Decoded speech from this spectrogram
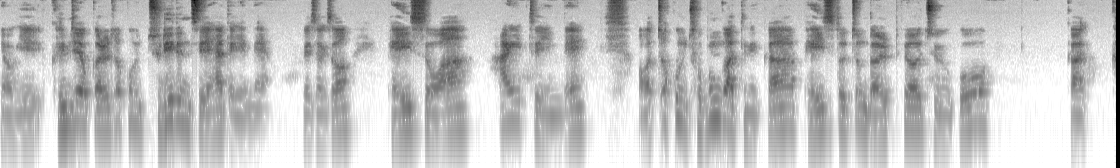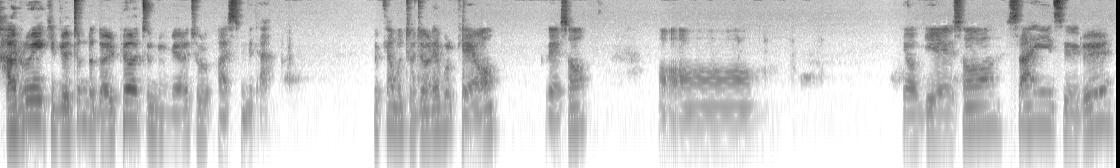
여기 그림자 효과를 조금 줄이든지 해야 되겠네요. 그래서 여기서 베이스와 하이트인데 어, 조금 좁은 것 같으니까 베이스도 좀 넓혀주고 그러니까 가로의 길이를 좀 더 넓혀주면 좋을 것 같습니다. 그렇게 한번 조정을 해볼게요. 그래서 어, 여기에서 사이즈를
